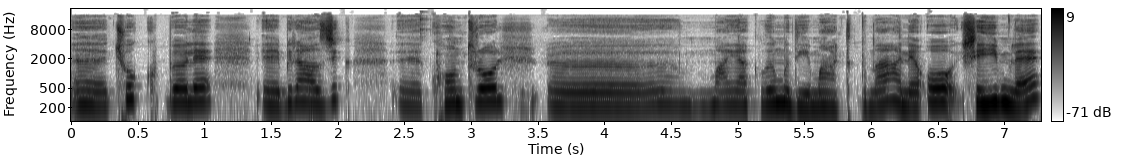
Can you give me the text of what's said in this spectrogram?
ee, çok böyle e, birazcık e, kontrol e, manyaklığı mı diyeyim artık buna? Hani o şeyimle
